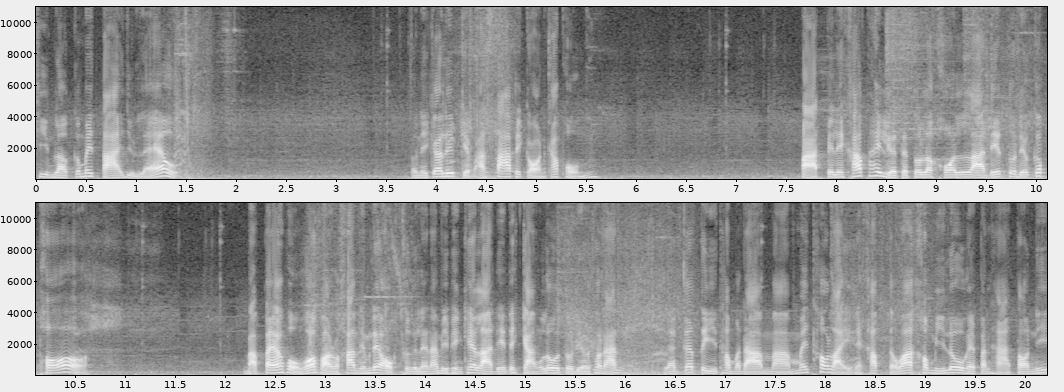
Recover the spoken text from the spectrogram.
ทีมเราก็ไม่ตายอยู่แล้ว ตอนนี้ก็รีบเก็บอัสตาไปก่อนครับผมาดไปเลยครับ ให้เหลือแต่ตัวละครลาเดสตัวเดียวก็พอ บัฟไปครับผมเพราะว่าฝั่งตรงข้ามยังไม่ได้ออกเทิร์นเลยนะ มีเพียงแค่ลาเดสได้กางโล่ตัวเดียวเท่านั้น แล้วก็ตีธรรมดามาไม่เท่าไหร่นะครับ แต่ว่าเขามีโล่ไงปัญหาตอนนี้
